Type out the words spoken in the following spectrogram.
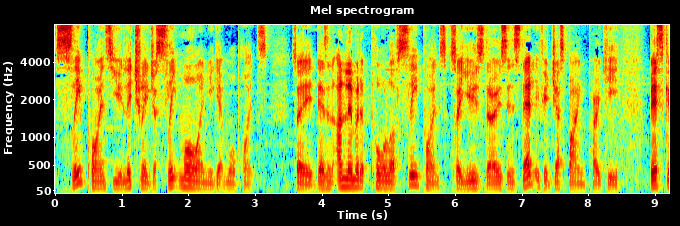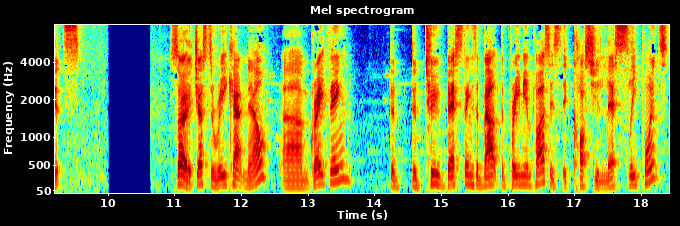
sleep points, you literally just sleep more and you get more points. So there's an unlimited pool of sleep points, so use those instead if you're just buying Poke biscuits. So just to recap now, um, great thing, the, the two best things about the premium pass is it costs you less sleep points,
